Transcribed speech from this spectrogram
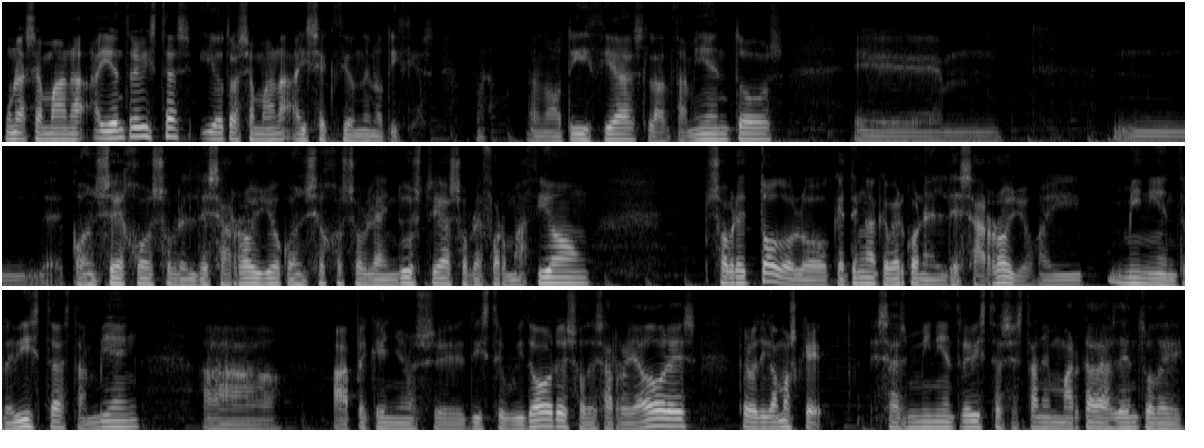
una semana hay entrevistas y otra semana hay sección de noticias. Bueno, noticias, lanzamientos, eh, mm, consejos sobre el desarrollo, consejos sobre la industria, sobre formación, sobre todo lo que tenga que ver con el desarrollo. Hay mini entrevistas también a, pequeños eh, distribuidores o desarrolladores, pero digamos que esas mini entrevistas están enmarcadas dentro de,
